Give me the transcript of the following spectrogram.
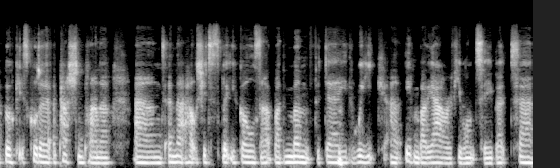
a book. It's called a, a passion planner, and and that helps you to split your goals out by the month, the day, the week, uh, even by the hour if you want to. But uh,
